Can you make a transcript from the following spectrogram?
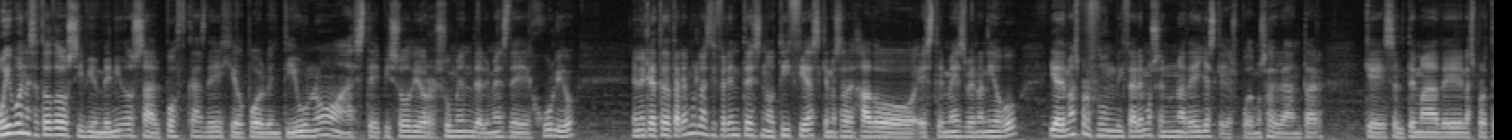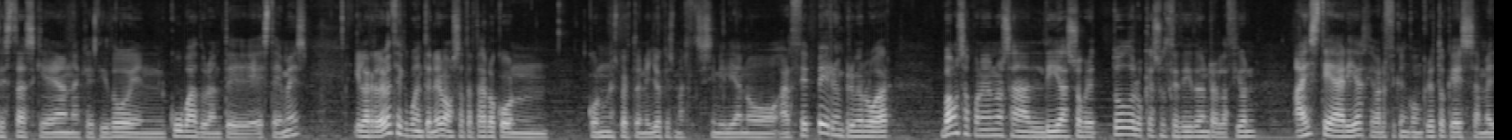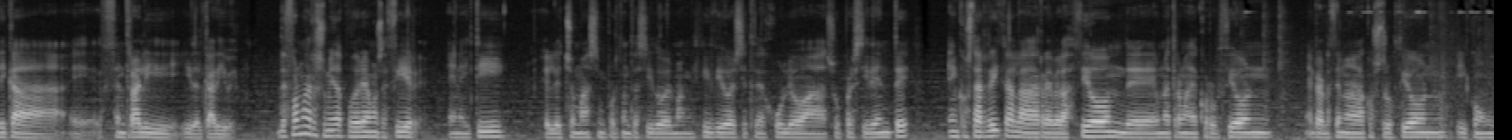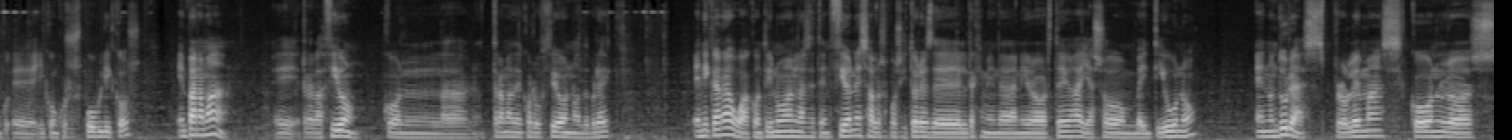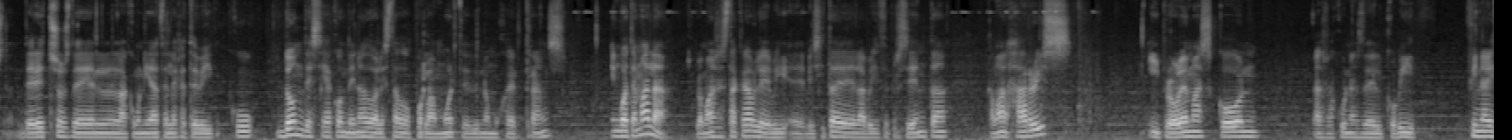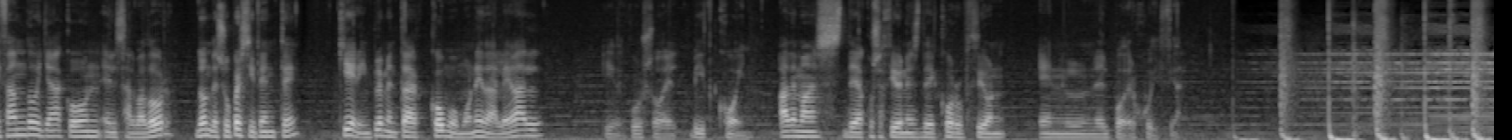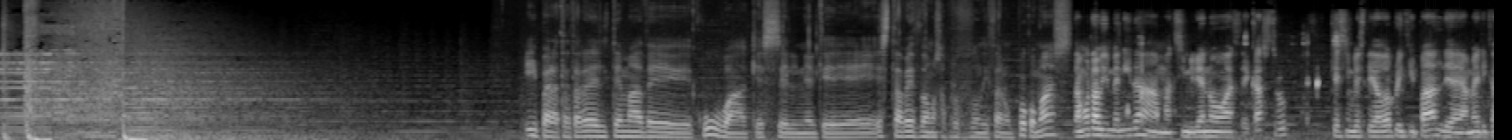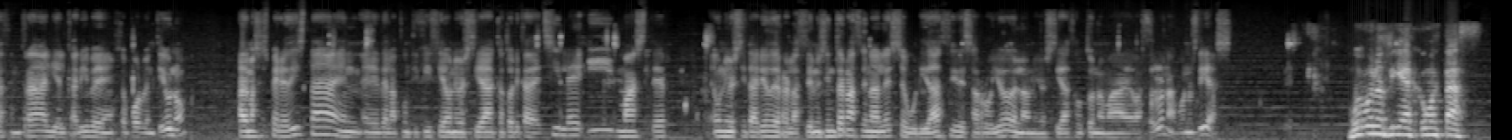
Muy buenas a todos y bienvenidos al podcast de Geopol 21, a este episodio resumen del mes de julio, en el que trataremos las diferentes noticias que nos ha dejado este mes veraniego y además profundizaremos en una de ellas que os podemos adelantar, que es el tema de las protestas que han aquecido en Cuba durante este mes y la relevancia que pueden tener. Vamos a tratarlo con, con un experto en ello, que es Maximiliano Arce, pero en primer lugar vamos a ponernos al día sobre todo lo que ha sucedido en relación a este área geográfica en concreto que es América eh, Central y, del Caribe. De forma resumida podríamos decir en Haití el hecho más importante ha sido el magnicidio el 7 de julio a su presidente. En Costa Rica la revelación de una trama de corrupción en relación a la construcción y, con, eh, concursos públicos. En Panamá, eh, relación con la trama de corrupción Odebrecht. En Nicaragua continúan las detenciones a los opositores del régimen de Daniel Ortega, ya son 21, en Honduras, problemas con los derechos de la comunidad LGTBIQ, donde se ha condenado al Estado por la muerte de una mujer trans. En Guatemala, lo más destacable, eh, visita de la vicepresidenta Kamal Harris y problemas con las vacunas del COVID. Finalizando ya con El Salvador, donde su presidente quiere implementar como moneda legal y de curso el Bitcoin, además de acusaciones de corrupción en el Poder Judicial. Y para tratar el tema de Cuba, que es el en el que esta vez vamos a profundizar un poco más, damos la bienvenida a Maximiliano Arce Castro, que es investigador principal de América Central y el Caribe en Geopol 21. Además es periodista eh, de la Pontificia Universidad Católica de Chile y máster universitario de Relaciones Internacionales, Seguridad y Desarrollo en la Universidad Autónoma de Barcelona. Buenos días. Muy buenos días, ¿cómo estás?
